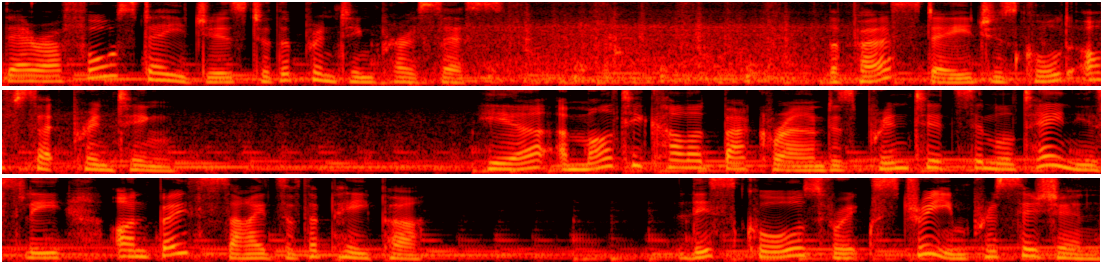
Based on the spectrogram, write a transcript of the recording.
There are four stages to the printing process. The first stage is called offset printing. Here, a multicolored background is printed simultaneously on both sides of the paper. This calls for extreme precision.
